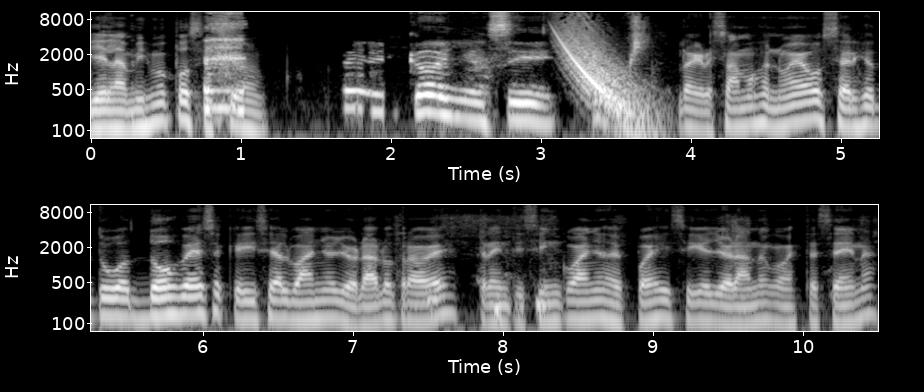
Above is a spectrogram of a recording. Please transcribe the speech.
Y en la misma posición. Coño, sí. Regresamos de nuevo. Sergio tuvo dos veces que hice al baño a llorar otra vez. 35 años después y sigue llorando con esta escena.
